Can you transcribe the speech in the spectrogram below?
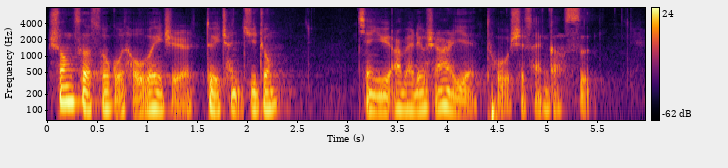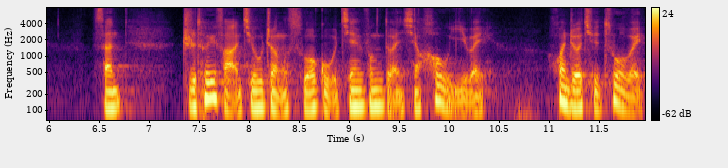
双侧锁骨头位置对称居中。见于二百六十二页图十三杠四。三，指推法纠正锁骨尖峰端向后移位。患者取坐位，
